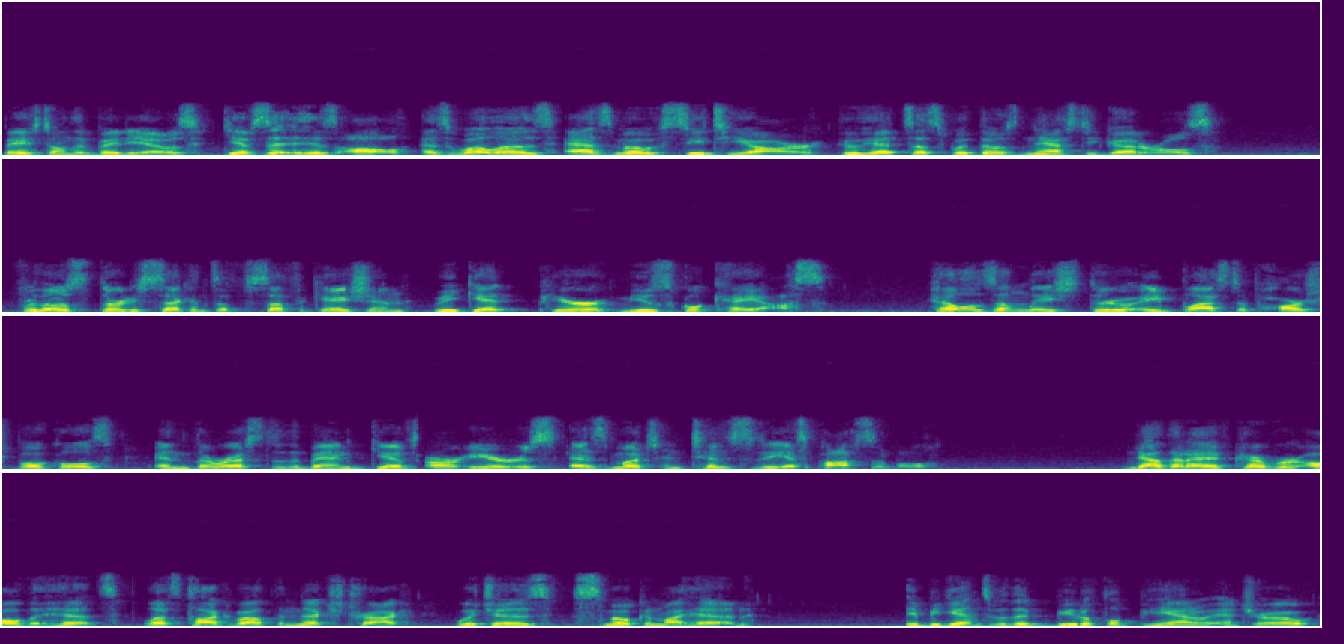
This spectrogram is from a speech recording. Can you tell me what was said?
based on the videos, gives it his all, as well as Asmo CTR, who hits us with those nasty gutturals. For those 30 seconds of suffocation, we get pure musical chaos. Hell is unleashed through a blast of harsh vocals, and the rest of the band gives our ears as much intensity as possible. Now that I have covered all the hits, let's talk about the next track, which is Smoke in My Head. It begins with a beautiful piano intro,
